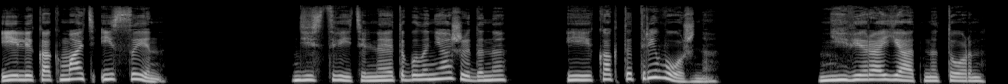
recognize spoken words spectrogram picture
Или как мать и сын». Действительно, это было неожиданно и как-то тревожно. «Невероятно, Торн!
